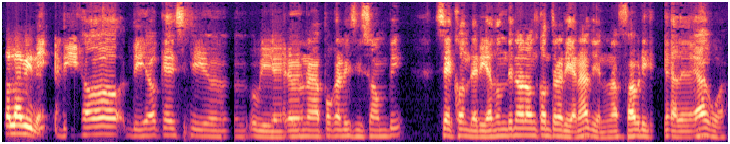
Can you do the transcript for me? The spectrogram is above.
toda la vida. Di- Dijo, dijo que si hubiera un apocalipsis zombie, se escondería donde no lo encontraría nadie, en una fábrica de agua.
